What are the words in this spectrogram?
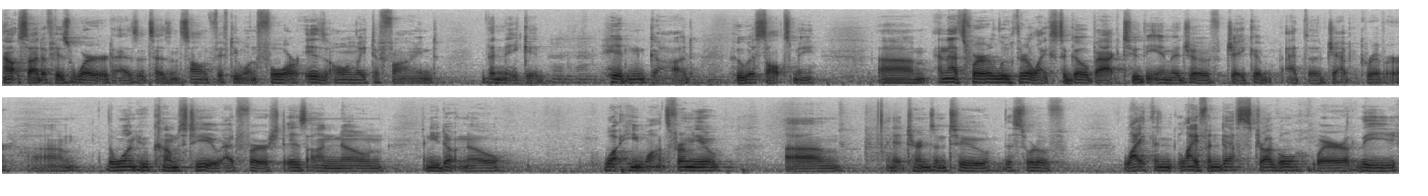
outside of His Word, as it says in Psalm 51:4, is only to find the naked, mm-hmm. hidden God who assaults me. Um, and that's where Luther likes to go back to the image of Jacob at the Jabbok River. Um, the one who comes to you at first is unknown, and you don't know what he wants from you. Um, and it turns into this sort of life and, life and death struggle where the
